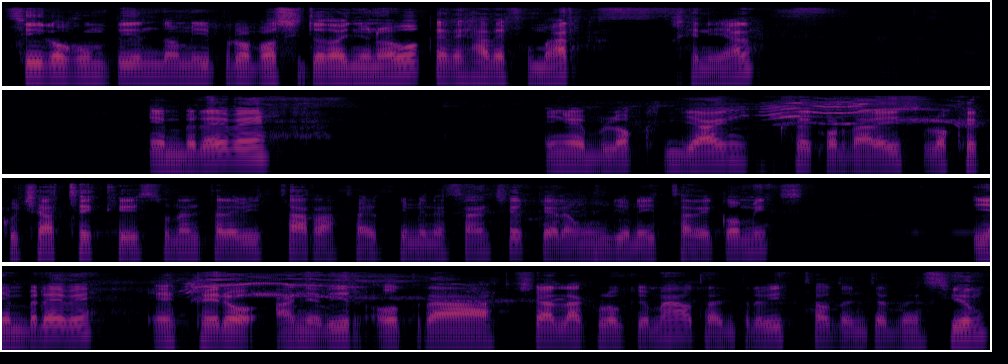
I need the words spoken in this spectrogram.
Sigo cumpliendo mi propósito de año nuevo, que deja de fumar. Genial. En breve, en el blog ya recordaréis los que escuchasteis que hice una entrevista a Rafael Jiménez Sánchez, que era un guionista de cómics. Y en breve espero añadir otra charla coloquio más, otra entrevista, otra intervención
